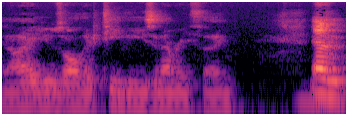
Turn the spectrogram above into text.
You know, I use all their TVs and everything. And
